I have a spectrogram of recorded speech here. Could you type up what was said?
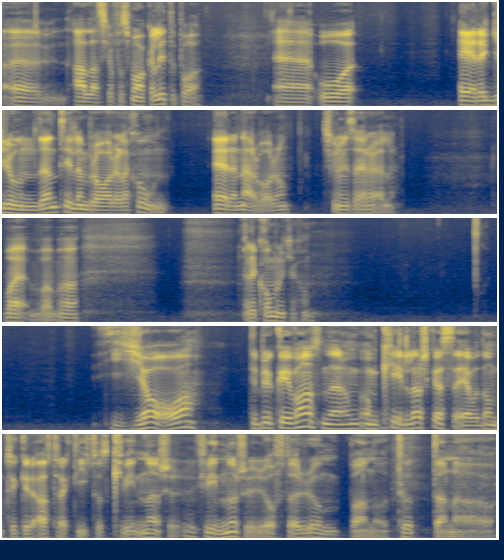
det eh, alla ska få smaka lite på. Eh, och är det grunden till en bra relation? Är det närvaron? Skulle ni säga det eller? Vad, vad, vad, eller kommunikation? Ja, det brukar ju vara en sån där, om, om killar ska säga vad de tycker är attraktivt hos kvinnor, så, kvinnor så är det ofta rumpan och tuttarna och,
